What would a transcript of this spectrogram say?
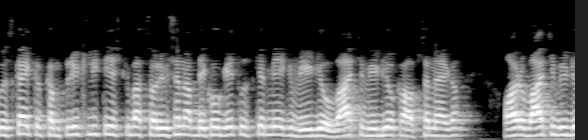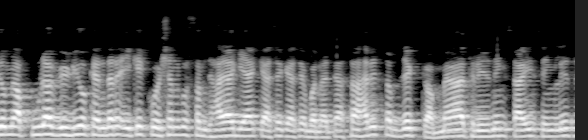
तो इसका एक कंप्लीटली टेस्ट के बाद सॉल्यूशन आप देखोगे तो उसके में एक वीडियो वाच वीडियो का ऑप्शन आएगा। और वाच वीडियो में आप पूरा वीडियो के अंदर एक एक क्वेश्चन को समझाया गया है कैसे कैसे बना चाहे सारे सब्जेक्ट का math reasoning science English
